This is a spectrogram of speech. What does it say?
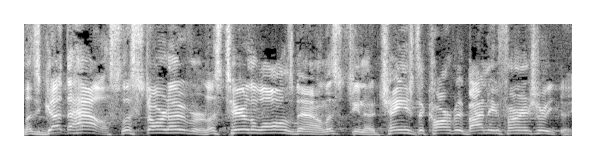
Let's gut the house. Let's start over. Let's tear the walls down. Let's, you know, change the carpet, buy new furniture.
